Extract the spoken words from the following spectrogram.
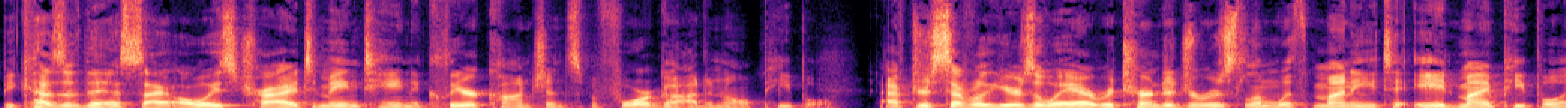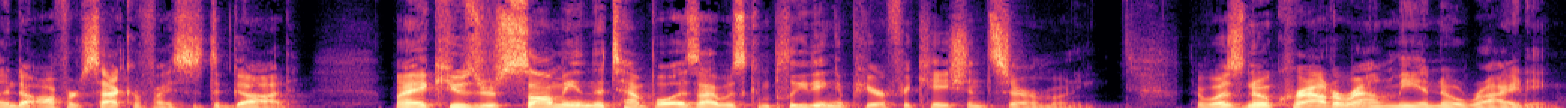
Because of this, I always try to maintain a clear conscience before God and all people. After several years away, I returned to Jerusalem with money to aid my people and to offer sacrifices to God. My accusers saw me in the temple as I was completing a purification ceremony. There was no crowd around me and no rioting.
